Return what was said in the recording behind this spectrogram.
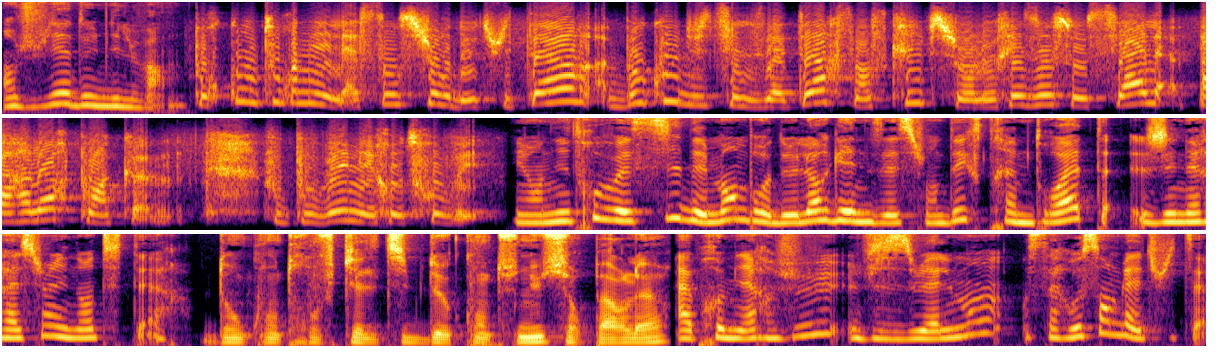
en juillet 2020. Pour contourner la censure de Twitter, beaucoup d'utilisateurs s'inscrivent sur le réseau social parleur.com. Vous pouvez les retrouver. Et on y trouve aussi des membres de l'organisation d'extrême droite Génération Identitaire. Donc on trouve quel type de contenu sur Parleur? À première vue, visuellement, ça ressemble à Twitter.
